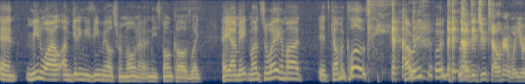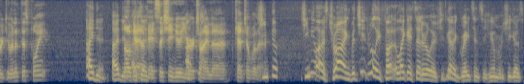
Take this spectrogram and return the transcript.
And meanwhile, I'm getting these emails from Mona and these phone calls like, "Hey, I'm eight months away, Hamad. It's coming close. How are you doing?" now, Right? did you tell her what you were doing at this point? I did. I did. I Okay, said, okay. So she knew you were I- trying to catch up with her. She knew, she knew I was trying, but she's really fun. Like I said earlier, she's got a great sense of humor. She goes,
